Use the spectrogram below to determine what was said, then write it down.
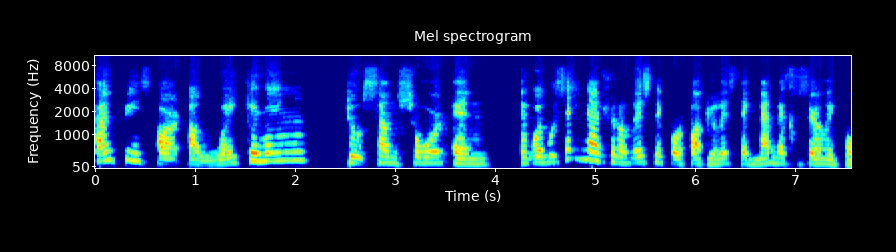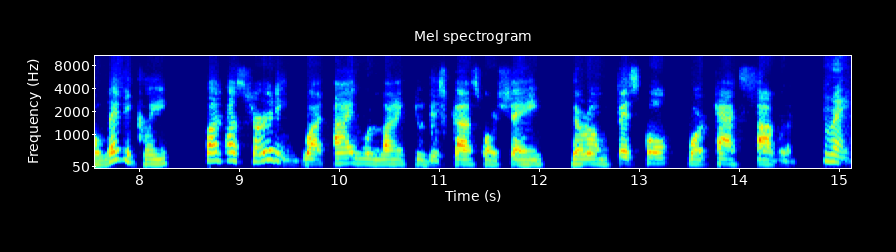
countries are awakening to some sort, and and when we say nationalistic or populistic, not necessarily politically, but asserting what I would like to discuss or say their own fiscal or tax sovereignty. Right.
